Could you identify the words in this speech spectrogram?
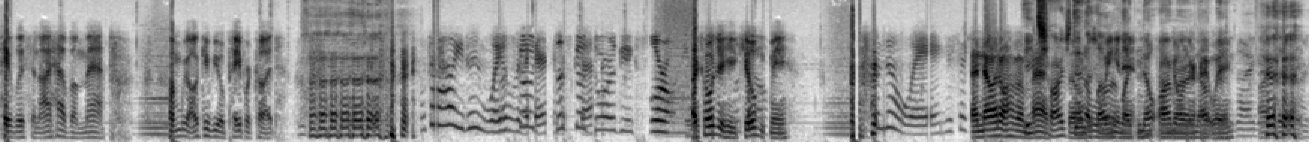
Hey, listen, I have a map. I'm, I'll give you a paper cut. What the hell are you doing way Let's over go. there? Let's go, Dora the Explorer on you. I told you he killed me. Oh, no way. Such And now I don't have a He map. charged so in alone with, like, no armor going or the right way. nothing. Alright, listen,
